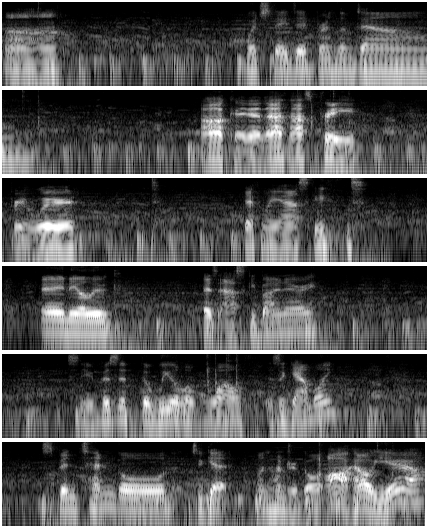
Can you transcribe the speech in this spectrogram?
huh. Which they did burn them down. Okay, that, that that's pretty pretty weird. Definitely ASCII. hey Neil Luke. Is ASCII binary? see, visit the Wheel of Wealth. Is it gambling? Spend 10 gold to get 100 gold. Ah, oh, hell yeah!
